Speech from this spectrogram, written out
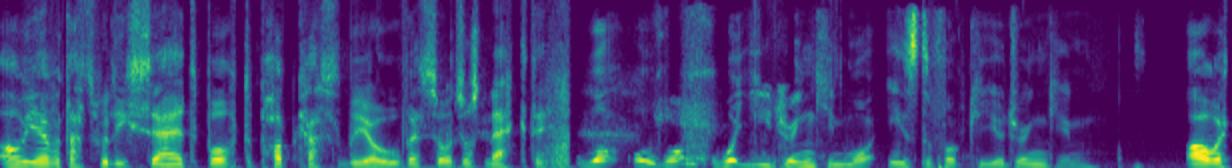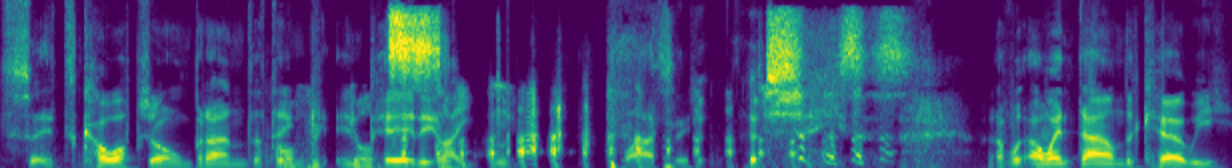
oh yeah, but that's what he said. But the podcast will be over, so I just necked it. What what what, what are you drinking? What is the vodka you're drinking? Oh, it's it's Co-op's own brand, I Oh, think. for God's Imperial. sake. Classy. Jesus. I w- I went down the Kerry.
